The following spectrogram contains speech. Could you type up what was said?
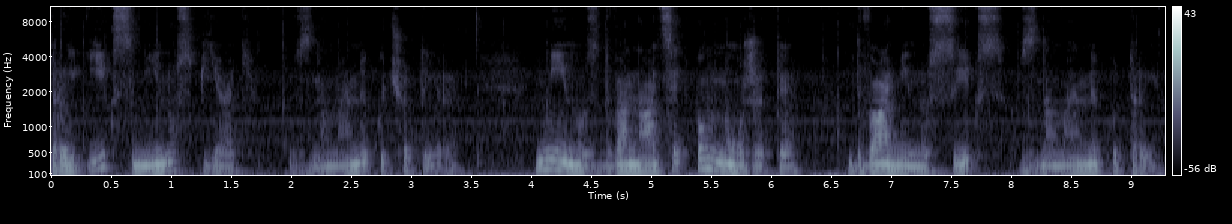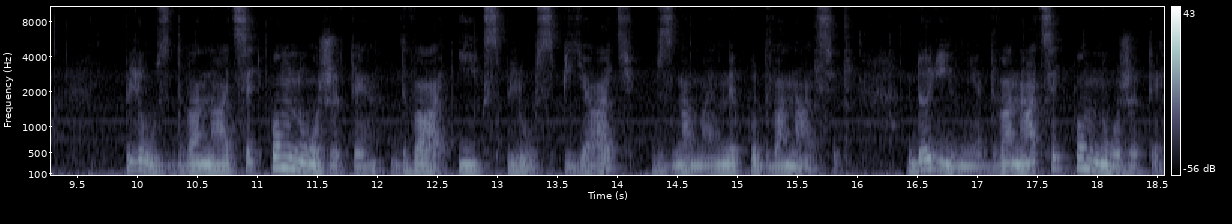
3х мінус 5 в знаменнику 4. Мінус 12 помножити 2 мінус х в знаменнику 3. Плюс 12 помножити 2х плюс 5 в знаменнику 12. Дорівнює 12 помножити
